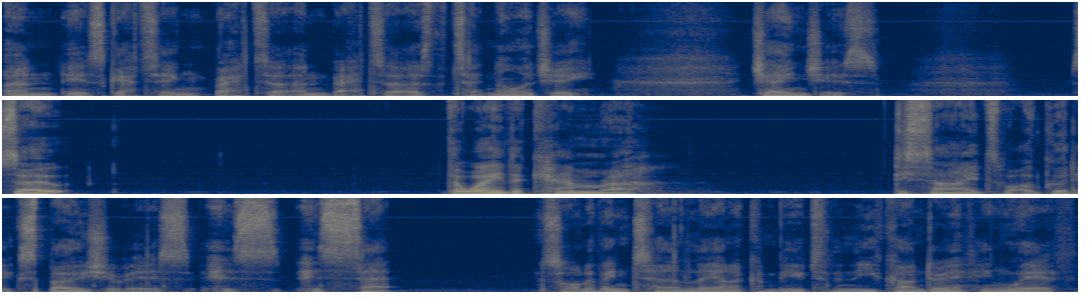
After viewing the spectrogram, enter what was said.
and is getting better and better as the technology changes. So, the way the camera decides what a good exposure is is is set sort of internally on a computer that you can't do anything with.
